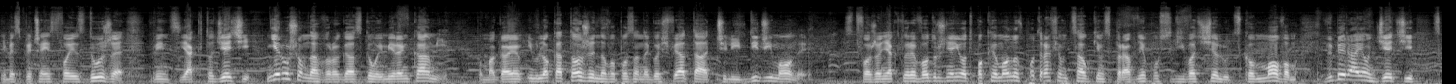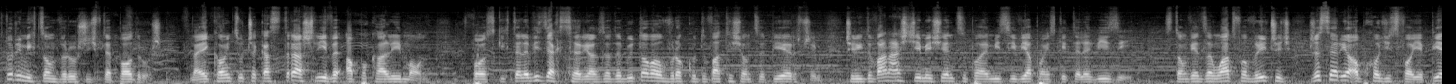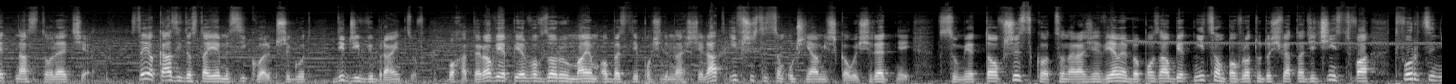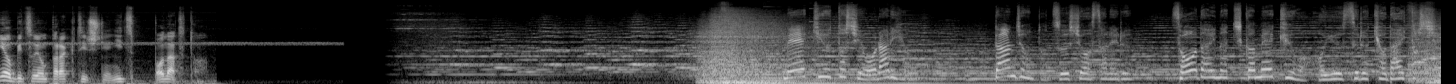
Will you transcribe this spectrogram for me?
Niebezpieczeństwo jest duże, więc jak to dzieci, nie ruszą na wroga z gołymi rękami. Pomagają im lokatorzy nowo poznanego świata, czyli Digimony. Stworzenia, które w odróżnieniu od Pokémonów potrafią całkiem sprawnie posługiwać się ludzką mową, wybierają dzieci, z którymi chcą wyruszyć w tę podróż. Na jej końcu czeka straszliwy Apokalimon. W polskich telewizjach serial zadebiutował w roku 2001, czyli 12 miesięcy po emisji w japońskiej telewizji. Z tą wiedzą łatwo wyliczyć, że seria obchodzi swoje 15-lecie. Z tej okazji dostajemy sequel przygód Digi Wybrańców. Bohaterowie pierwowzoru mają obecnie po 17 lat i wszyscy są uczniami szkoły średniej. W sumie to wszystko, co na razie wiemy, bo poza obietnicą powrotu do świata dzieciństwa, twórcy nie obiecują praktycznie nic ponadto. 迷宮都市オラリオンダンジョンと通称される壮大な地下迷宮を保有する巨大都市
